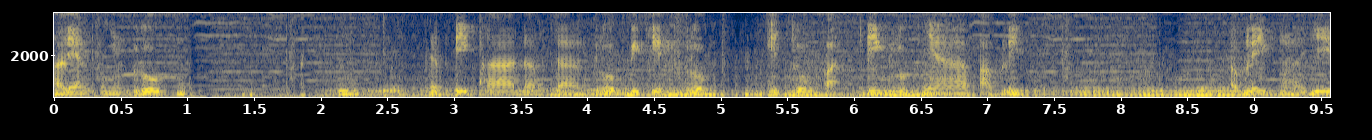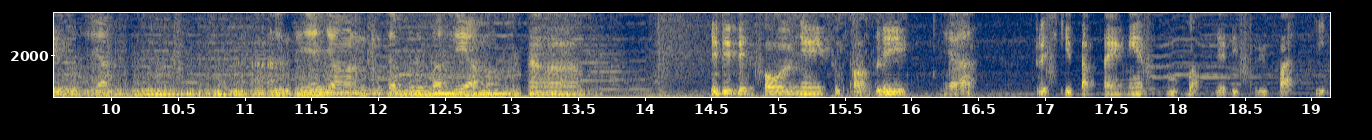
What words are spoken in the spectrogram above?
kalian punya grup ketika daftar grup bikin grup itu pasti grupnya publik publik mengaji ya. Intinya jangan kita privasi ya, Mang. Nah, jadi defaultnya itu publik Ya. terus kita pengen rubah jadi privasi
